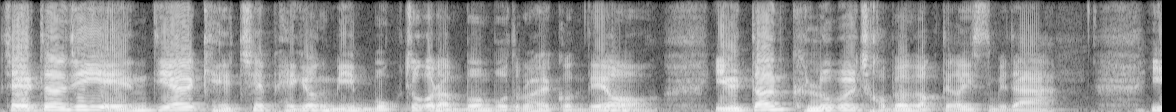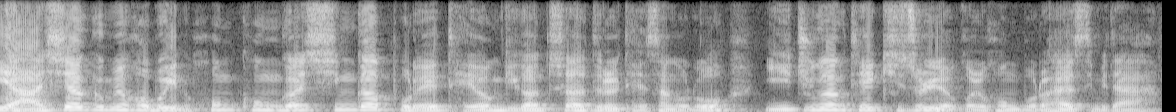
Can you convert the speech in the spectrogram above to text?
자, 일단 이제 이 NDR 개최 배경 및 목적을 한번 보도록 할 건데요. 일단 글로벌 저변 확대가 있습니다. 이 아시아 금융 허브인 홍콩과 싱가포르의 대형 기관 투자들을 대상으로 이중 형태의 기술력을 홍보를 하였습니다.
